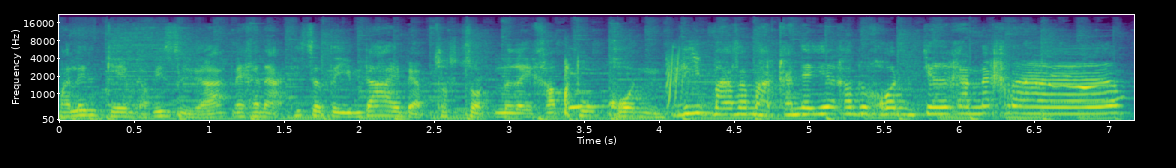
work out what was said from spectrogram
มาเล่นเกมกับพี่เสือในขณะที่สตรีมได้แบบสดๆเลยครับทุกคน รีบมาสมัครกันเยอะๆครับทุกคนเจอกันนะครับ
